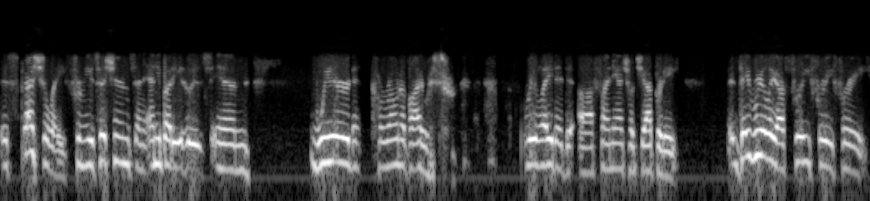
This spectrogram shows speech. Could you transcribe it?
especially for musicians and anybody who's in weird coronavirus related uh, financial jeopardy. They really are free, free, free.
